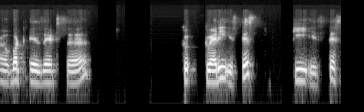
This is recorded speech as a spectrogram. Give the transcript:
uh, what is its uh, qu query is this, key is this,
